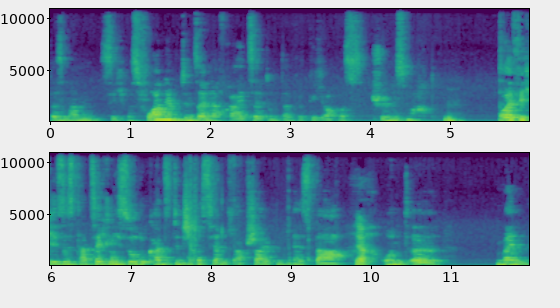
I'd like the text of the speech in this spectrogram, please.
dass man sich was vornimmt in seiner Freizeit und da wirklich auch was Schönes macht. Mhm. Häufig ist es tatsächlich so, du kannst den Stress ja nicht abschalten, er ist da. Ja. Und äh, mein,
